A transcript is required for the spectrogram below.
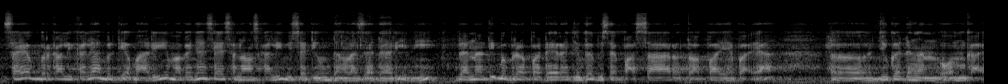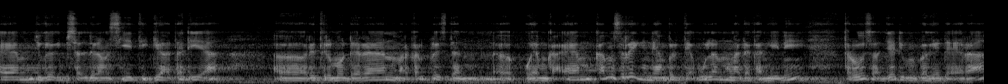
saya berkali-kali hampir tiap hari, makanya saya senang sekali bisa diundang Lazada hari ini. Dan nanti beberapa daerah juga bisa pasar atau apa ya Pak ya. E, juga dengan UMKM, juga bisa dengan C3 tadi ya. E, retail modern, marketplace dan e, UMKM. Kami sering ini hampir tiap bulan mengadakan gini, terus saja di berbagai daerah.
